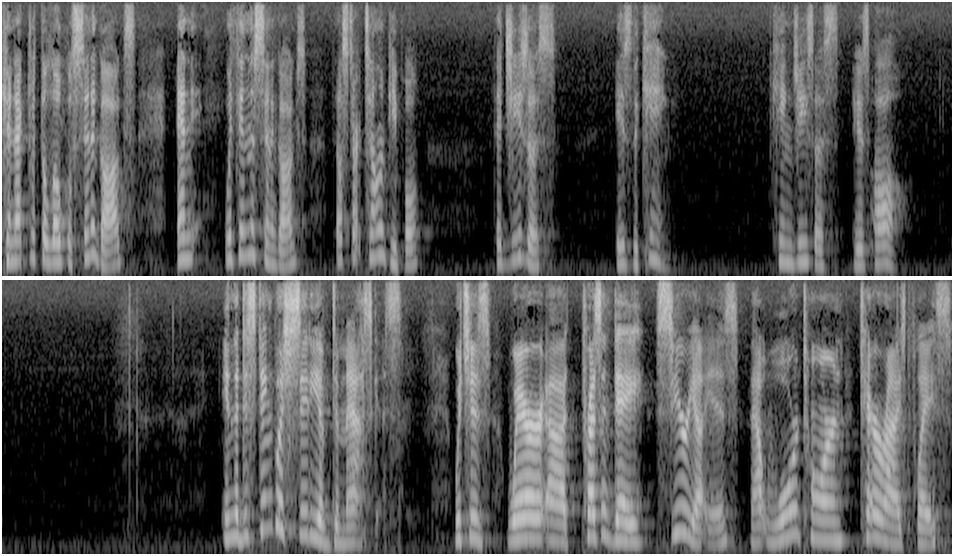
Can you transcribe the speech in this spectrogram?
connect with the local synagogues. And within the synagogues, they'll start telling people that Jesus is the king. King Jesus is all. in the distinguished city of Damascus, which is where uh, present day Syria is, that war torn, terrorized place.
